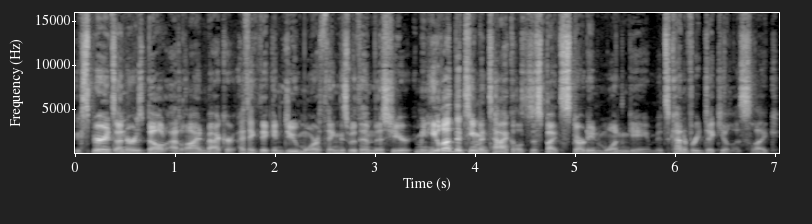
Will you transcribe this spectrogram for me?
experience under his belt at linebacker, I think they can do more things with him this year. I mean, he led the team in tackles despite starting one game. It's kind of ridiculous. Like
